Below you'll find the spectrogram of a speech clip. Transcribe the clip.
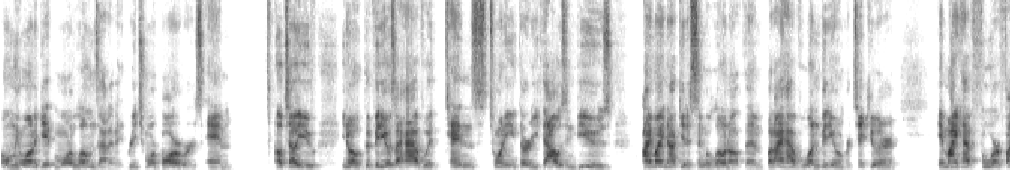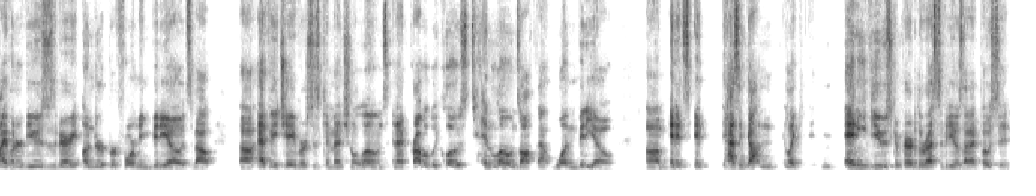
only want to get more loans out of it, reach more borrowers. And I'll tell you, you know, the videos I have with tens, 20, 30,000 views, I might not get a single loan off them, but I have one video in particular. It might have four or 500 views. It's a very underperforming video. It's about uh, FHA versus conventional loans, and I probably closed ten loans off that one video. Um, and it's it hasn't gotten like any views compared to the rest of the videos that I posted.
